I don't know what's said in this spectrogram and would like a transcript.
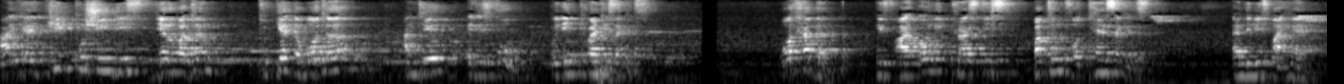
I can keep pushing this yellow button to get the water until it is full within 20 seconds. What happens if I only press this button for 10 seconds and release my hand?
